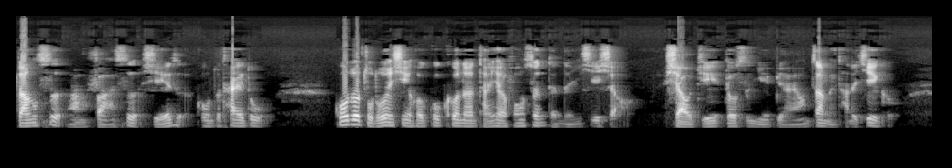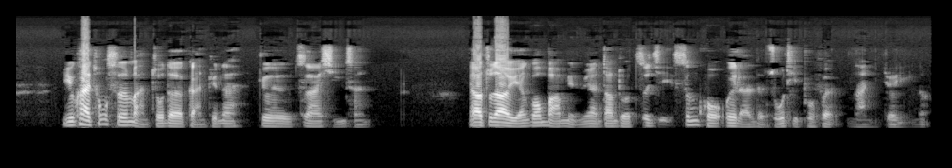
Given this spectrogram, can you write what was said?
装饰啊、发饰、鞋子、工作态度、工作主动性和顾客呢谈笑风生等等一些小小节，都是你表扬、赞美他的借口。愉快、充实、满足的感觉呢，就自然形成。要做到员工把美容院当做自己生活未来的主体部分，那你就赢了。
